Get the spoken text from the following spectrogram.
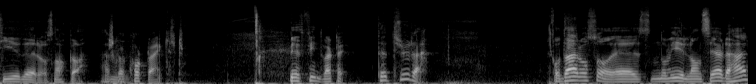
tider og snakker. Her skal mm. kort og enkelt. Det blir et fint verktøy. Det tror jeg. Og der også, eh, når vi lanserer det her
